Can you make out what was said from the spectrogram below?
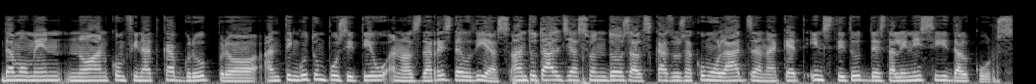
De moment no han confinat cap grup, però han tingut un positiu en els darrers 10 dies. En total ja són dos els casos acumulats en aquest institut des de l'inici del curs.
